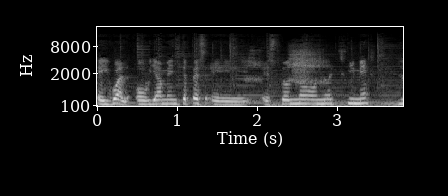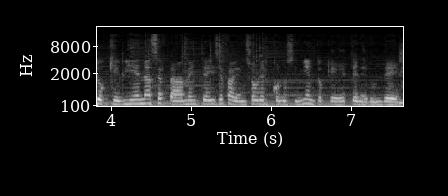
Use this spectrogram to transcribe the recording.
e igual, obviamente, pues eh, esto no, no exime lo que bien acertadamente dice Fabián sobre el conocimiento que debe tener un DM.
